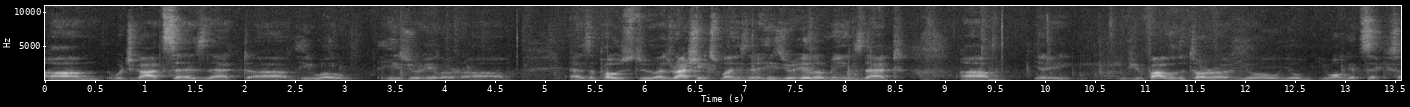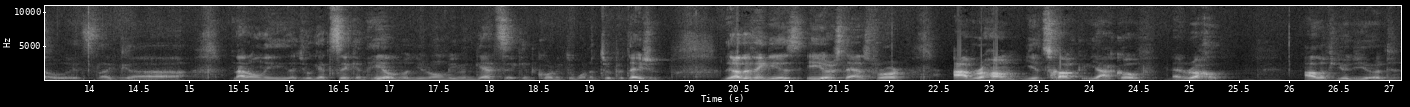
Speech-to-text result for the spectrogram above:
um, which God says that uh, He will. He's your healer. Um, as opposed to, as Rashi explains, that He's your healer means that um, you know, if you follow the Torah, you'll you'll you won't get sick. So it's like uh, not only that you'll get sick and healed, but you don't even get sick, according to one interpretation. The other thing is, Iyar stands for Abraham, Yitzchak, Yaakov, and Rachel. Aleph Yud Yud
